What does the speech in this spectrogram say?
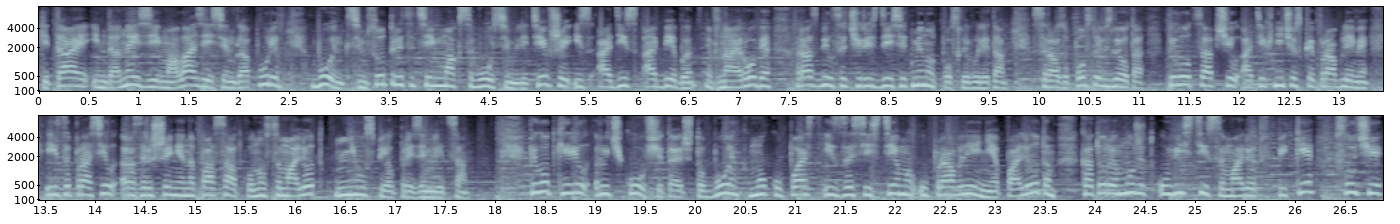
Китае, Индонезии, Малайзии, Сингапуре. Boeing 737 MAX 8, летевший из Адис-Абебы в Найроби, разбился через 10 минут после вылета. Сразу после взлета пилот сообщил о технической проблеме проблеме и запросил разрешение на посадку, но самолет не успел приземлиться. Пилот Кирилл Рычков считает, что Боинг мог упасть из-за системы управления полетом, которая может увести самолет в пике в случае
